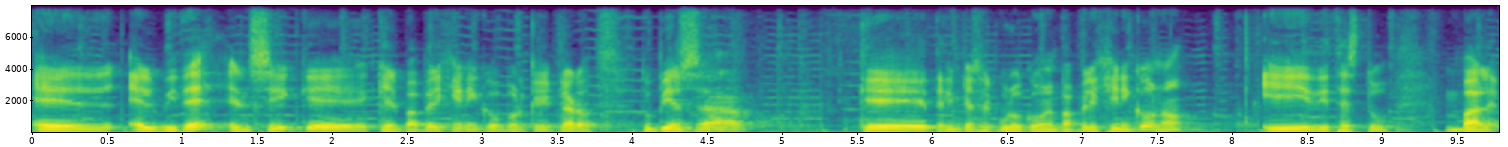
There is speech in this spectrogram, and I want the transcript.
el, el bidet en sí que, el papel higiénico, porque claro, tú piensas que te limpias el culo con el papel higiénico, ¿no? Y dices tú, vale,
